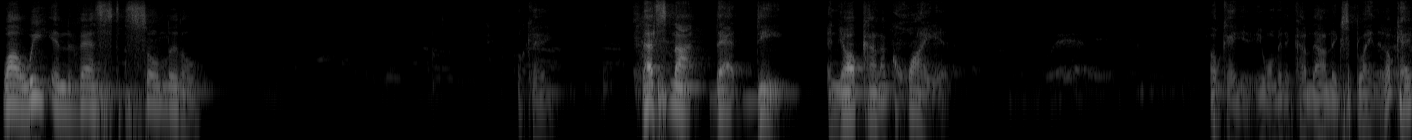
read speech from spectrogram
while we invest so little. Okay, that's not that deep, and y'all kind of quiet. Okay, you want me to come down and explain it? Okay.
